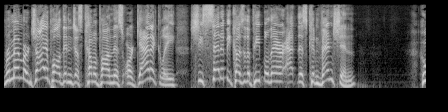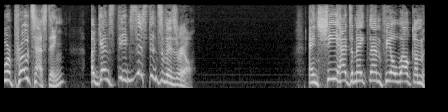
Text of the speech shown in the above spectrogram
Remember, Jayapal didn't just come upon this organically. She said it because of the people there at this convention who were protesting against the existence of Israel and she had to make them feel welcome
